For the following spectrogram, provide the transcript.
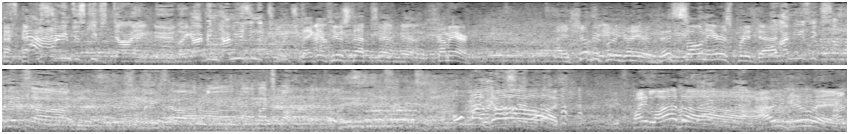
This the guy. stream just keeps dying, dude. Like I've been, I'm using the Twitch. Take a few steps in here. Come here. It should be pretty good here. This zone here is pretty dead. I'm using somebody's um, somebody's uh, uh, hotspot. Oh my god! It's Pajlada! How you doing?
